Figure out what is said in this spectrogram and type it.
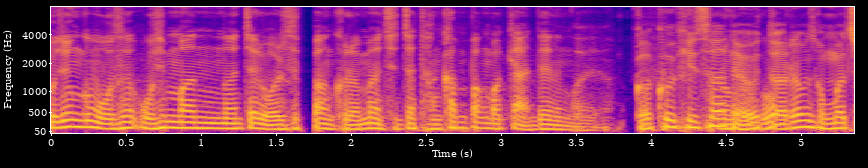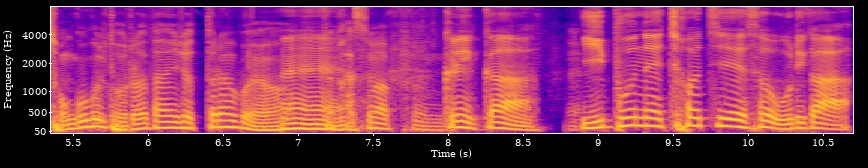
보증금 50만 원짜리 월세방 그러면 진짜 단칸방밖에 안 되는 거예요. 그, 그 기사 내용에. 따르면 정말 전국을 돌아다니셨더라고요. 네. 가슴 아픈. 그러니까 네. 이분의 처지에서 우리가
